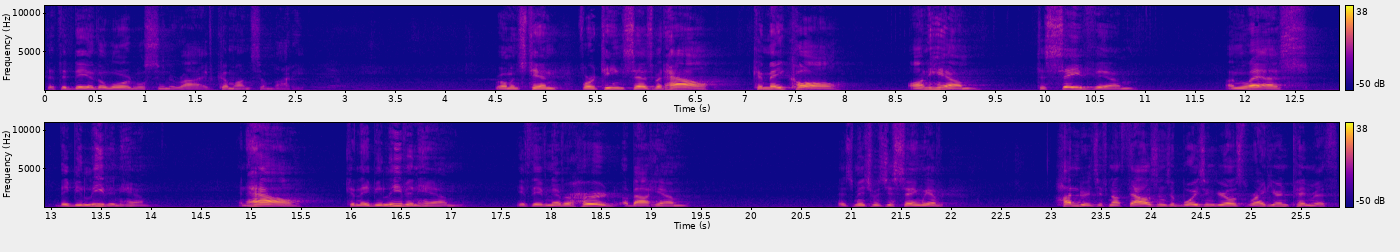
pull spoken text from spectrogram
that the day of the Lord will soon arrive. Come on, somebody. Romans 10 14 says, But how can they call on him to save them unless they believe in him. And how can they believe in him if they've never heard about him? As Mitch was just saying, we have hundreds, if not thousands, of boys and girls right here in Penrith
